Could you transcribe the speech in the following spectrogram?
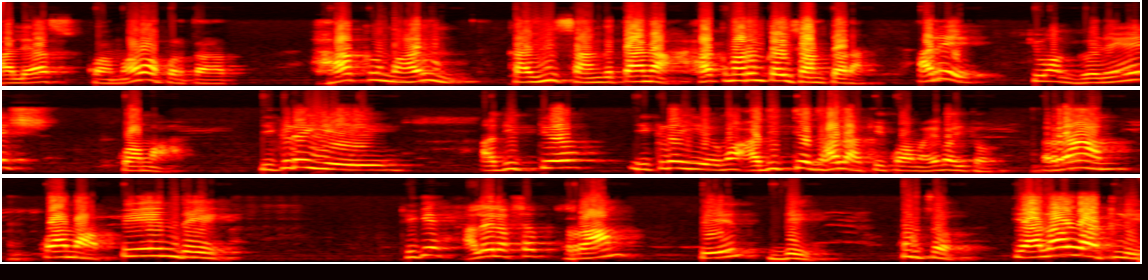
आल्यास कॉमा वापरतात. हाक मारून काही सांगताना हाक मारून काही सांगताना अरे किंवा गणेश कॉमा इकडे ये आदित्य इकडे ये मग आदित्य झाला की कॉमा हे बघ इथं. राम कॉमा पेन दे. ठीक आहे? आलंय लक्षात? राम पेन दे. पुढचं त्याला वाटले.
